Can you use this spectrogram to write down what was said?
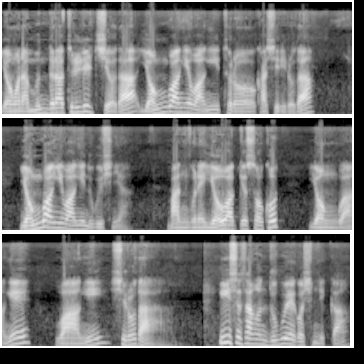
영원한 문들아 들릴지어다. 영광의 왕이 들어가시리로다. 영광의 왕이 누구시냐? 만군의 여호와께서 곧 영광의 왕이시로다. 이 세상은 누구의 것입니까?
